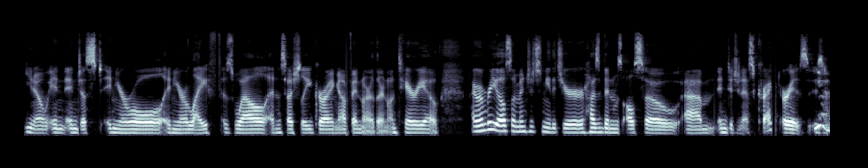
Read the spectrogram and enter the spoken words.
you know in in just in your role in your life as well and especially growing up in northern ontario. I remember you also mentioned to me that your husband was also um indigenous correct? Or is is, yeah,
